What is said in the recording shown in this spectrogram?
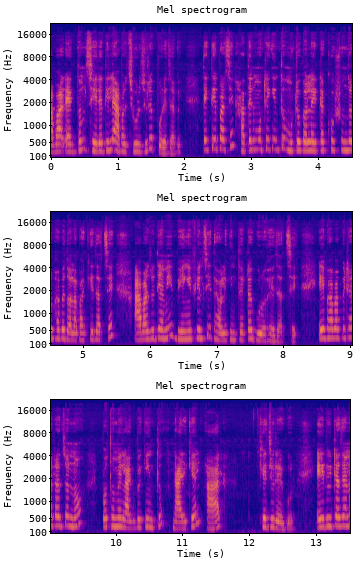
আবার একদম ছেড়ে দিলে আবার ঝুরঝুরে পড়ে যাবে। দেখতে পাচ্ছেন, হাতের মুঠে কিন্তু মুঠো করলে এটা খুব সুন্দরভাবে দলা পাকিয়ে যাচ্ছে, আবার যদি আমি ভেঙে ফেলছি তাহলে কিন্তু এটা গুঁড়ো হয়ে যাচ্ছে। এই ভাবা পিঠাটার জন্য প্রথমে লাগবে কিন্তু নারকেল আর খেজুরের গুড়। এই দুইটা যেন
